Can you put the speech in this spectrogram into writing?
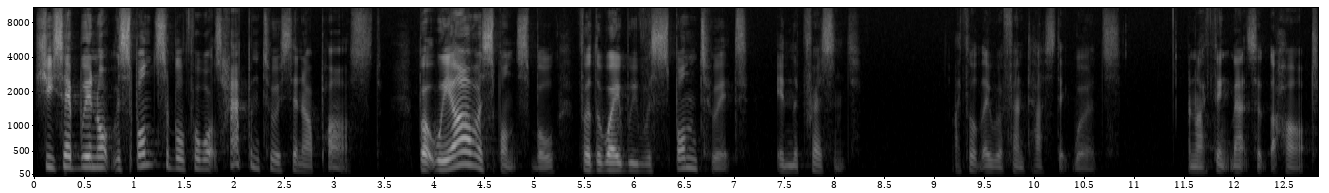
she said, We're not responsible for what's happened to us in our past, but we are responsible for the way we respond to it in the present. I thought they were fantastic words. And I think that's at the heart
